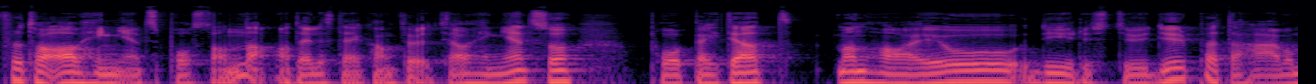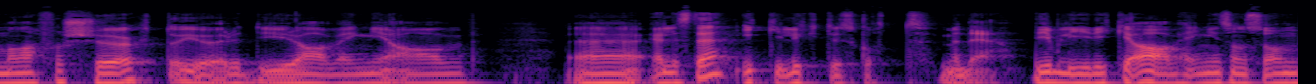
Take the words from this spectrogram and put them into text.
for å ta avhengighetspåstanden, da, at LSD kan føre til avhengighet, så påpekte jeg at man har jo dyrestudier på dette her, hvor man har forsøkt å gjøre dyr avhengig av eh, LSD. Ikke lyktes godt med det. De blir ikke avhengig sånn som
